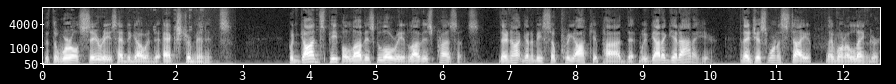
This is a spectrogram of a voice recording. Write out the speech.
that the World Series had to go into extra minutes. When God's people love His glory and love His presence, they're not going to be so preoccupied that we've got to get out of here. They just want to stay, and they want to linger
